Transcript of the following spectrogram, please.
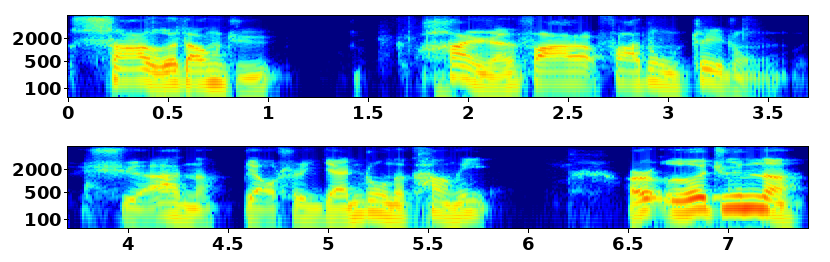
沙俄当局悍然发发动这种血案呢，表示严重的抗议，而俄军呢，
